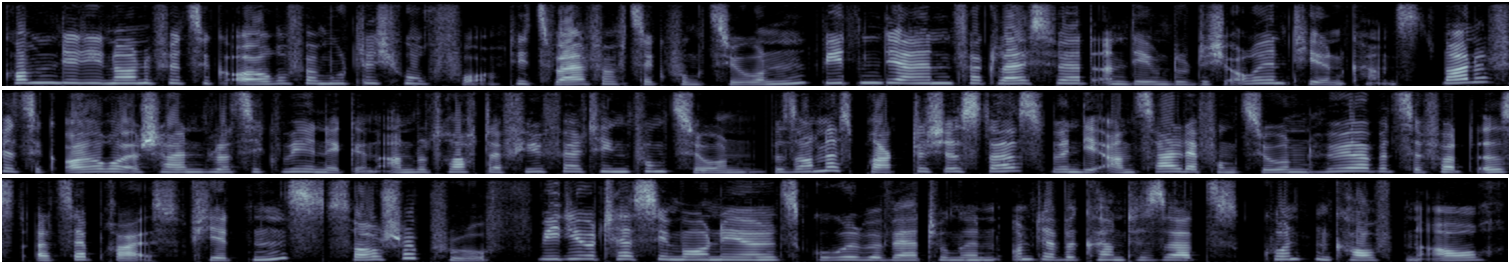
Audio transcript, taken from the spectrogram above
kommen dir die 49 Euro vermutlich hoch vor. Die 52 Funktionen bieten dir einen Vergleichswert, an dem du dich orientieren kannst. 49 Euro erscheinen plötzlich wenig in Anbetracht der vielfältigen Funktionen. Besonders praktisch ist das, wenn die Anzahl der Funktionen höher beziffert ist als der Preis. Viertens, Social Proof. Videotestimonials, Google-Bewertungen und der bekannte Satz, Kunden kauften auch,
